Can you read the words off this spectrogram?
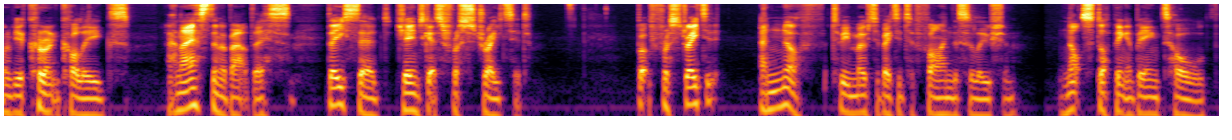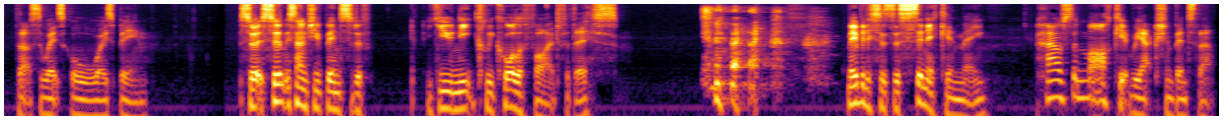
one of your current colleagues, and I asked them about this. They said James gets frustrated, but frustrated enough to be motivated to find the solution not stopping at being told that's the way it's always been. So it certainly sounds you've been sort of uniquely qualified for this. Maybe this is the cynic in me. How's the market reaction been to that?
